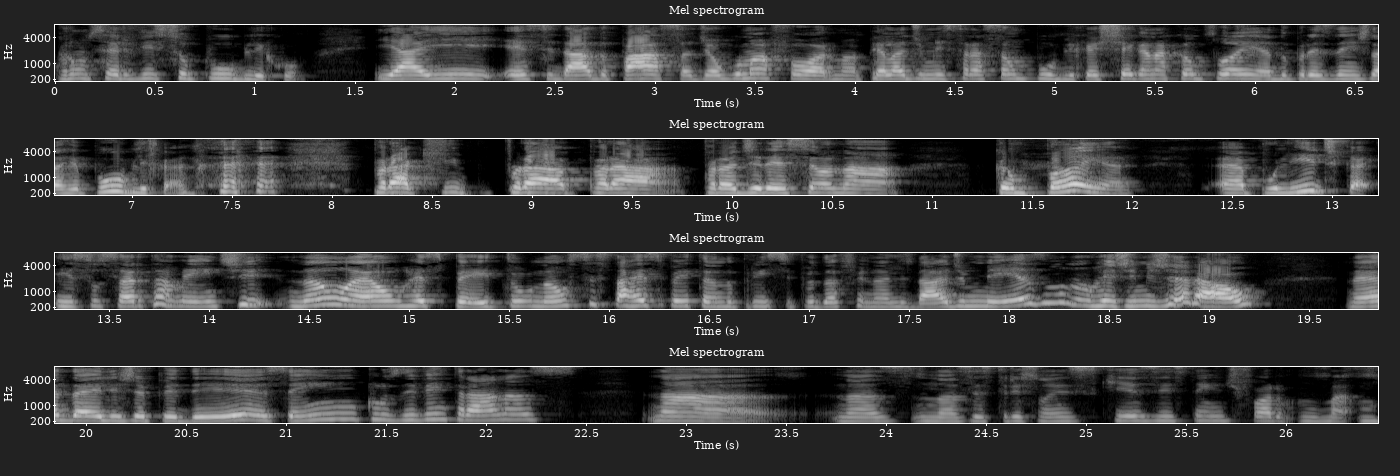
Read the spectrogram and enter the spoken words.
para um serviço público e aí esse dado passa de alguma forma pela administração pública e chega na campanha do presidente da República né, para direcionar campanha é, política, isso certamente não é um respeito, não se está respeitando o princípio da finalidade, mesmo no regime geral né, da LGPD, sem inclusive entrar nas, na, nas, nas restrições que existem de forma um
